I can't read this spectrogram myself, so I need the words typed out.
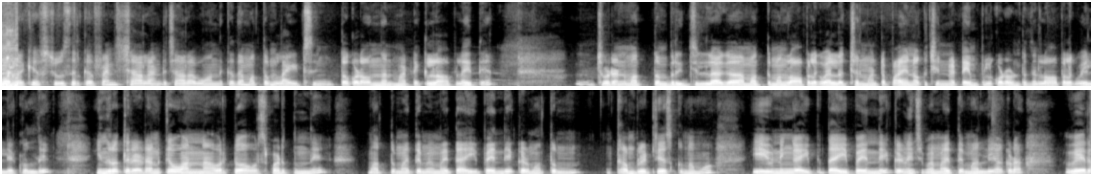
బొర్రా కేవ్స్ చూసారు కదా ఫ్రెండ్స్ చాలా అంటే చాలా బాగుంది కదా. మొత్తం లైట్సింగ్తో కూడా ఉందన్నమాట ఇక్కడ లోపల అయితే చూడండి మొత్తం బ్రిడ్జ్ లాగా మొత్తం మనం లోపలికి వెళ్ళొచ్చు అనమాట పైన ఒక చిన్న టెంపుల్ కూడా ఉంటుంది. లోపలికి వెళ్ళే కొలది ఇందులో తిరగడానికి వన్ అవర్ టూ అవర్స్ పడుతుంది. మొత్తం అయితే మేమైతే అయిపోయింది. ఇక్కడ మొత్తం కంప్లీట్ చేసుకున్నాము. ఈవినింగ్ అయిపోతే అయిపోయింది. ఇక్కడ నుంచి మేమైతే మళ్ళీ అక్కడ వేరే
